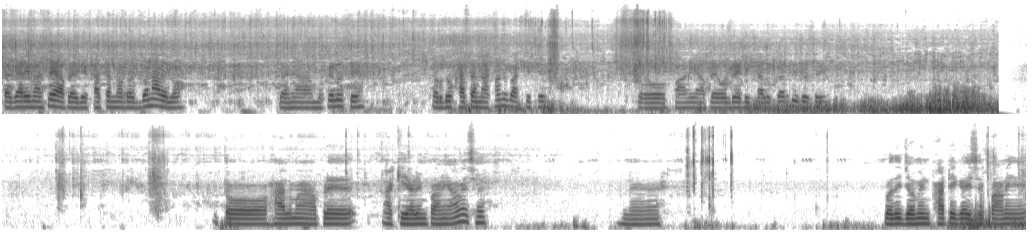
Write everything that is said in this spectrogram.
તગારીમાં છે, આપણે જે ખાતરનો ડોઝ બનાવેલો, તો અહીંયા મૂકેલું છે. અડધું ખાતર નાખવાનું બાકી છે. તો પાણી આપણે ઓલરેડી ચાલુ કરી દીધું છે. તો હાલમાં આપણે આ કિયાળીમાં પાણી આવે છે. ને બધી જમીન ફાટી ગઈ છે, પાણી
